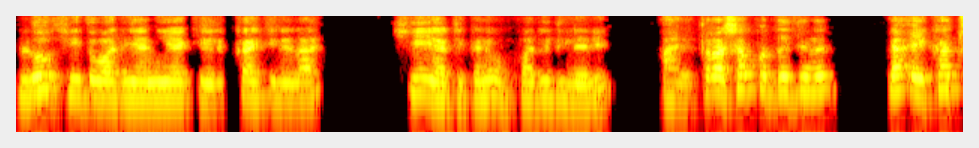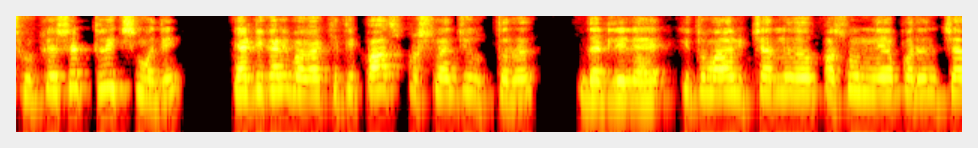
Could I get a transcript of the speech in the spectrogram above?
लोकहितवादी यांनी या केले काय केलेलं आहे? ही या ठिकाणी उपाधी दिलेली आहे. तर अशा पद्धतीने या एका छोट्याशा ट्रिक्समध्ये या ठिकाणी बघा किती पाच प्रश्नांची उत्तरं दडलेली आहेत. की तुम्हाला विचारलं अ पासून न्य पर्यंतच्या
